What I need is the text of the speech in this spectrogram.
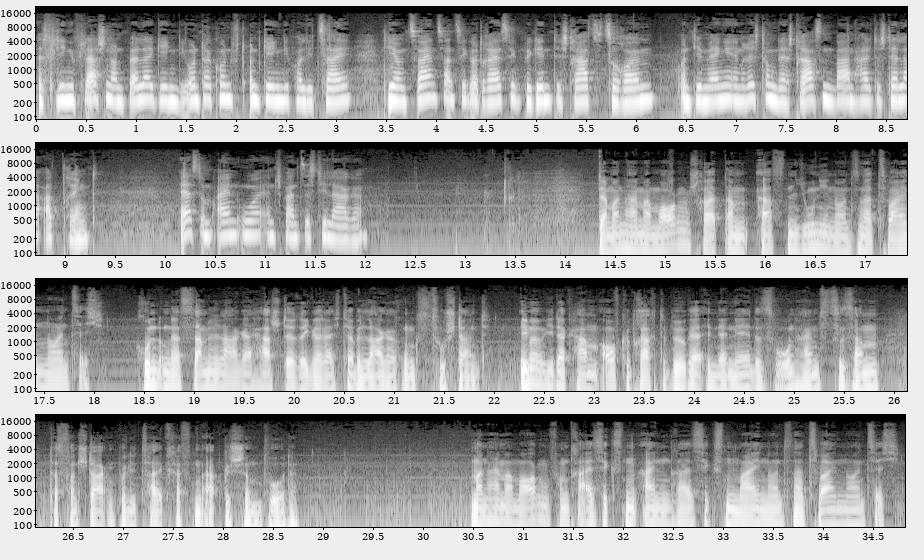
Es fliegen Flaschen und Böller gegen die Unterkunft und gegen die Polizei, die um 22.30 Uhr beginnt, die Straße zu räumen und die Menge in Richtung der Straßenbahnhaltestelle abdrängt. Erst um 1 Uhr entspannt sich die Lage. Der Mannheimer Morgen schreibt am 1. Juni 1992. Rund um das Sammellager herrschte regelrechter Belagerungszustand. Immer wieder kamen aufgebrachte Bürger in der Nähe des Wohnheims zusammen, das von starken Polizeikräften abgeschirmt wurde. Mannheimer Morgen vom 30. 31. Mai 1992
